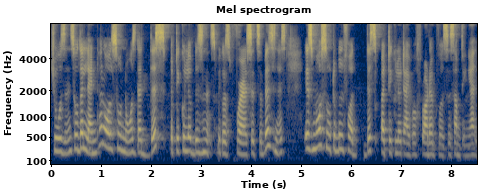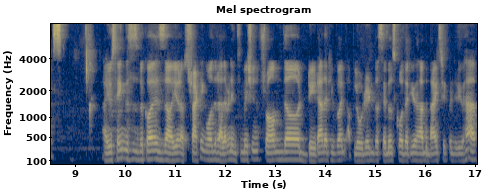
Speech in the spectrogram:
chosen. So the lender also knows that this particular business, because for us it's a business, is more suitable for this particular type of product versus something else. Are you saying this is because uh, you're abstracting all the relevant information from the data that you've uploaded, the CIBIL score that you have, the bank statement that you have?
